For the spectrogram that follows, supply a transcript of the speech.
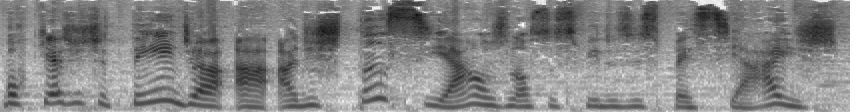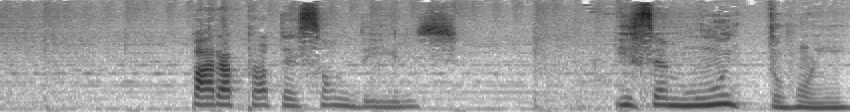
Porque a gente tende a, a, a distanciar os nossos filhos especiais para a proteção deles. Isso é muito ruim.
